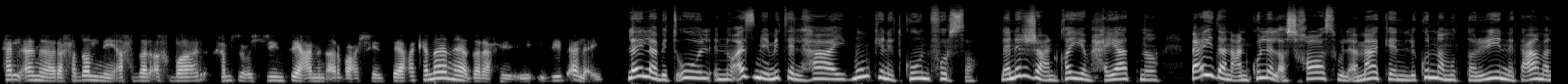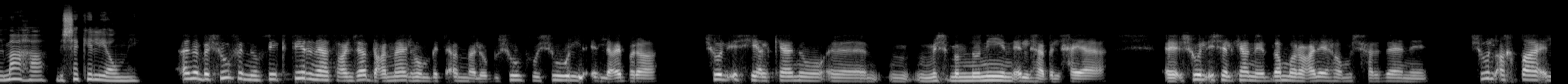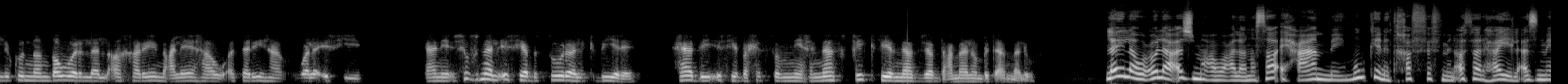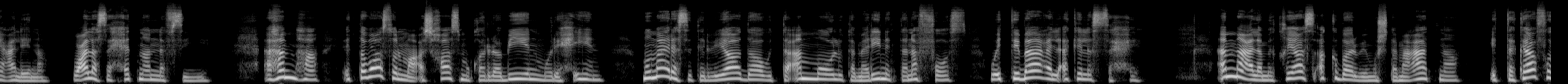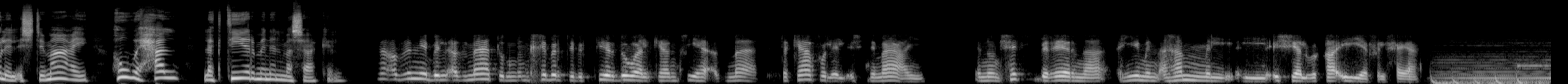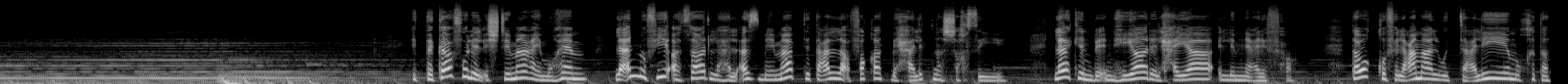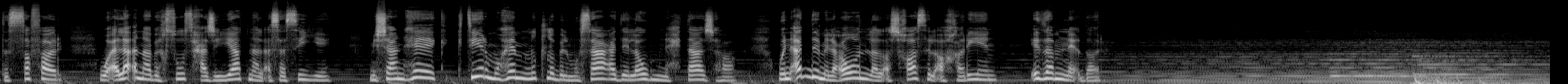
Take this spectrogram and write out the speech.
هل أنا رح أضلني أحضر أخبار 25 ساعة من 24 ساعة؟ كمان هذا رح يزيد قلقي. ليلى بتقول إنه أزمة مثل هاي ممكن تكون فرصة لنرجع نقيم حياتنا بعيدا عن كل الأشخاص والأماكن اللي كنا مضطرين نتعامل معها بشكل يومي. أنا بشوف إنه في كثير ناس عن جد عمالهم بتأملوا بشوفوا شو العبرة شو الإشياء اللي كانوا آه، مش ممنونين إلها بالحياة آه، شو الإشياء اللي كانوا يتذمروا عليها ومش حرزانة. شو الأخطاء اللي كنا ندور للآخرين عليها وأتريها ولا إشي؟ يعني شفنا الإشياء بالصورة الكبيرة. هذه إشي بحسه منيح. الناس في كثير ناس جد عمالهم بتأملوا. ليلى وعلا أجمعوا على نصائح عامة ممكن تخفف من أثر هاي الأزمة علينا وعلى صحتنا النفسية. أهمها التواصل مع أشخاص مقربين مريحين ممارسة الرياضة والتأمل وتمارين التنفس واتباع الأكل الصحي. أما على مقياس أكبر بمجتمعاتنا التكافل الاجتماعي هو حل لكتير من المشاكل. أنا أظني بالأزمات ومن خبرتي بكثير دول كان فيها أزمات. التكافل الاجتماعي إنه نحس بغيرنا هي من أهم الأشياء الوقائية في الحياة. التكافل الاجتماعي مهم لأنه في آثار لهالأزمة ما بتتعلق فقط بحالتنا الشخصية. لكن بانهيار الحياة اللي منعرفها. توقف العمل والتعليم وخطط السفر وقلقنا بخصوص حاجياتنا الأساسية. مشان هيك كتير مهم نطلب المساعدة لو منحتاجها ونقدم العون للأشخاص الآخرين إذا منقدر.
